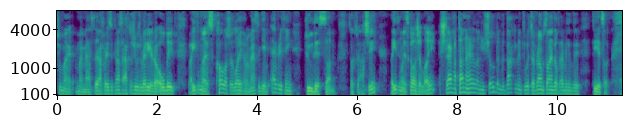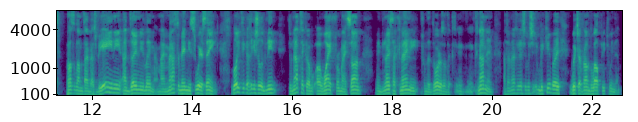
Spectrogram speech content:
to my, my master after she was ready at her old age. And my master gave everything to this son. So Rashi, he showed them the documents which Avram signed off everything to, to Yitzchak. My master made me swear, saying, Do not take a, a wife for my son, from the daughters of the Knanim, which Avram dwelt between them.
